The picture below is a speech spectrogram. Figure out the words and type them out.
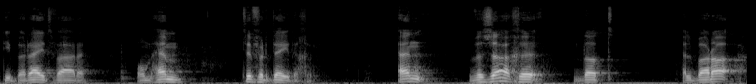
die bereid waren om hem te verdedigen. En we zagen dat Al-Bara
